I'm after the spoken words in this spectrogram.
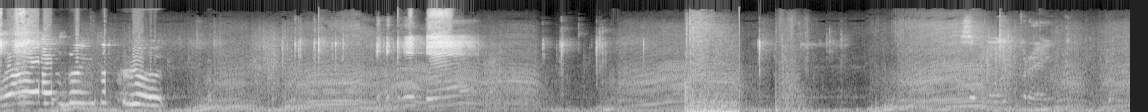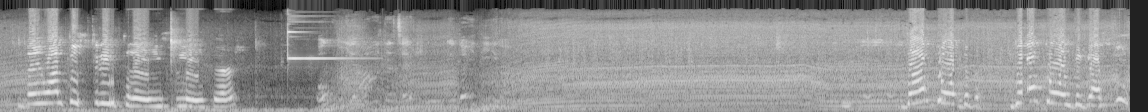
Bro, I was doing so good. Small prank. Do you want to street race later? Oh yeah, that's actually a good idea. Don't hold the don't hold the gas. Oh!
